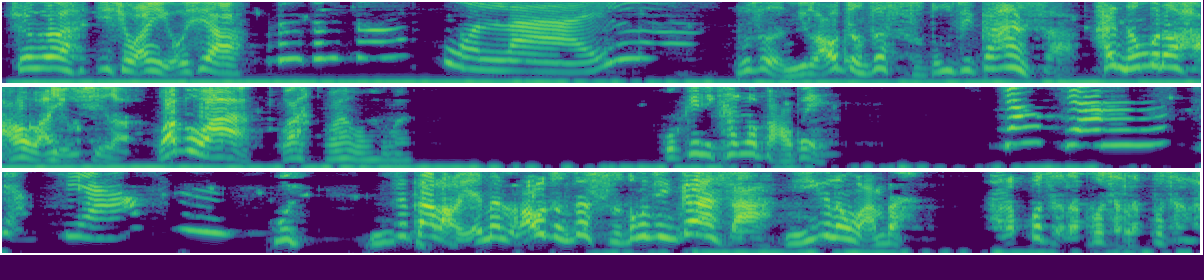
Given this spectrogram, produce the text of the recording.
轩哥，一起玩游戏啊！噔噔噔，我来了。不是你老整这死东西干啥？还能不能好好玩游戏了？玩不玩？玩玩玩玩！我给你看个宝贝，江江小夹子。喂，你这大老爷们老整这死东西干啥？你一个人玩吧。好了，不整了，不整了，不整了。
